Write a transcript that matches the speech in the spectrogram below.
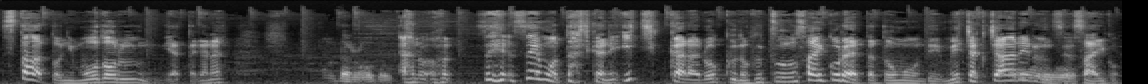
スタートに戻るんやったかな。うなるほど。あの、せ、せも確かに1から6の普通のサイコロやったと思うんで、めちゃくちゃ荒れるんですよ、最後。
